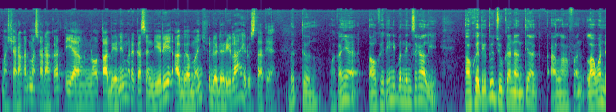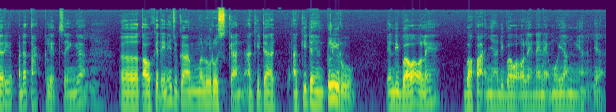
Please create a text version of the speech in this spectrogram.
masyarakat-masyarakat uh, yang notabene mereka sendiri agamanya sudah dari lahir Ustadz ya. Betul. Makanya tauhid ini penting sekali. Tauhid itu juga nanti lawan lawan daripada taklid sehingga hmm. Uh, tauhid ini juga meluruskan akidah akidah yang keliru yang dibawa oleh bapaknya, dibawa oleh nenek moyangnya ya.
